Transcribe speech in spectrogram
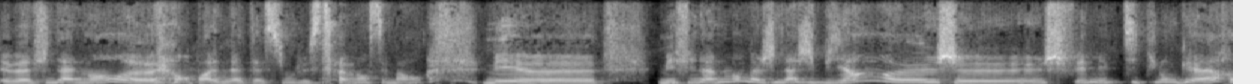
Et ben finalement, euh, on parlait de natation juste avant, c'est marrant. Mais euh, mais finalement, ben, je nage bien. Euh, je, je fais mes petites longueurs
